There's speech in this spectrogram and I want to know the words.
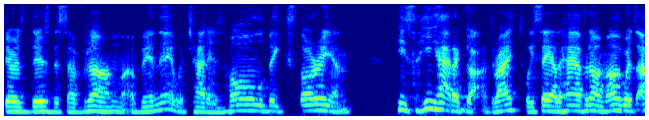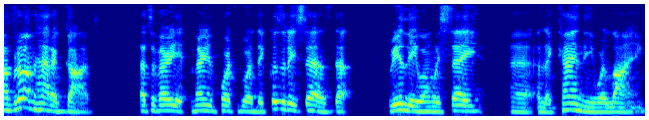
there's there's this avram avinu which had his whole big story and he's he had a god right? We say avram. In other words avram had a god. That's a very very important word. The Kuzari says that really when we say uh, we're lying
